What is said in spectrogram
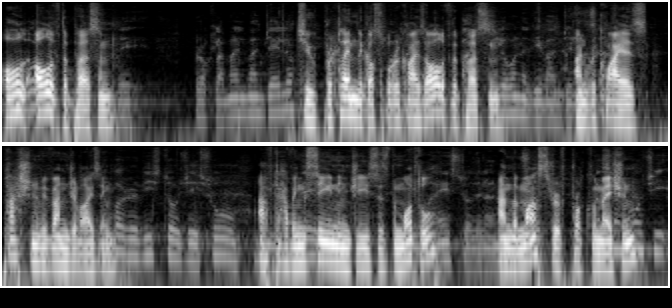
all, all of the person. questo de- proclamare il Vangelo. To proclaim the gospel requires all of the person and requires passion of evangelizing. Dopo aver visto Gesù, After having seen in Jesus the model and the master of proclamation, passiamo oggi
